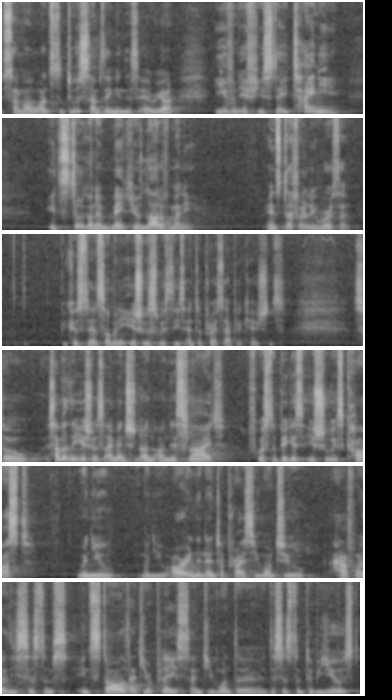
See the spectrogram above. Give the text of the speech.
someone wants to do something in this area, even if you stay tiny, it's still going to make you a lot of money. And it's definitely worth it because there are so many issues with these enterprise applications. So some of the issues I mentioned on, on this slide, of course, the biggest issue is cost. When you when you are in an enterprise, you want to have one of these systems installed at your place and you want the, the system to be used,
